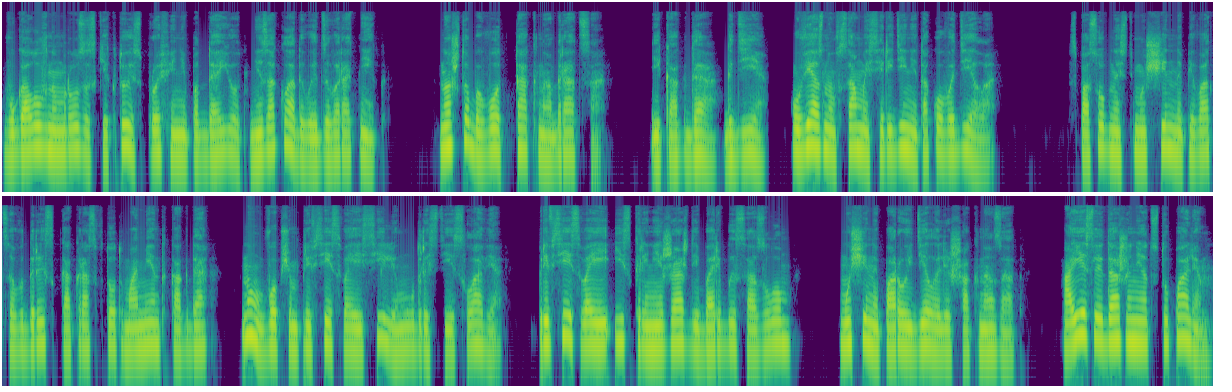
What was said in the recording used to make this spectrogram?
В уголовном розыске кто из профи не поддает, не закладывает за воротник. Но чтобы вот так надраться. И когда, где, увязнув в самой середине такого дела. Способность мужчин напиваться вдрызг как раз в тот момент, когда ну, в общем, при всей своей силе, мудрости и славе, при всей своей искренней жажде борьбы со злом, мужчины порой делали шаг назад. А если даже не отступали,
